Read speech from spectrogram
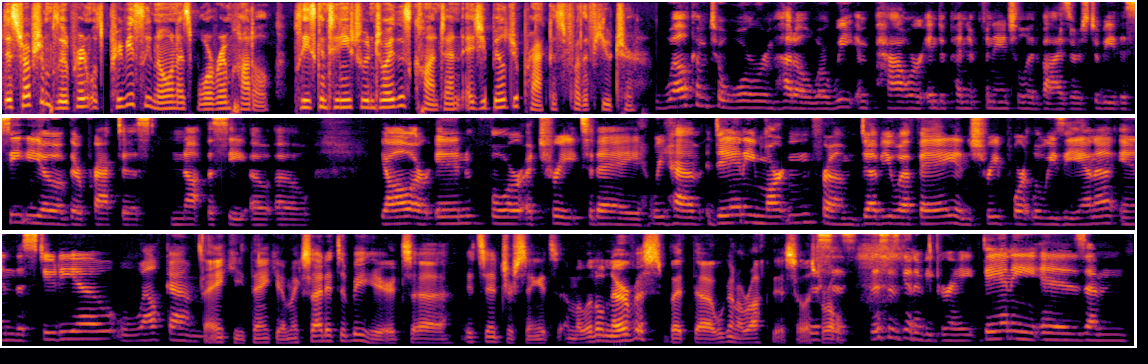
Disruption Blueprint was previously known as War Room Huddle. Please continue to enjoy this content as you build your practice for the future. Welcome to War Room Huddle, where we empower independent financial advisors to be the CEO of their practice, not the COO. Y'all are in for a treat today. We have Dany Martin from WFA in Shreveport, Louisiana, in the studio. Welcome. Thank you, thank you. I'm excited to be here. It's uh, it's interesting. It's I'm a little nervous, but uh, we're gonna rock this. So let's this roll. Is, this is gonna be great. Dany is. Um,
